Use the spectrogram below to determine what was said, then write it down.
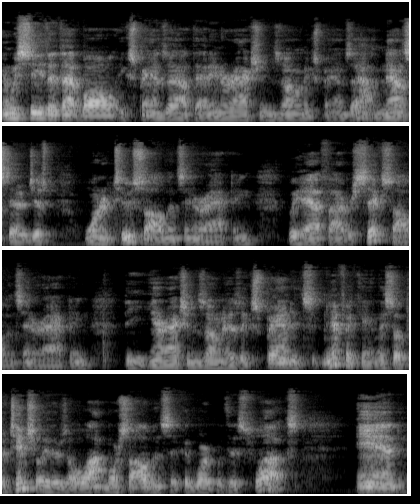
And we see that that ball expands out, that interaction zone expands out. Now instead of just one or two solvents interacting, we have five or six solvents interacting. The interaction zone has expanded significantly, so potentially there's a lot more solvents that could work with this flux. And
